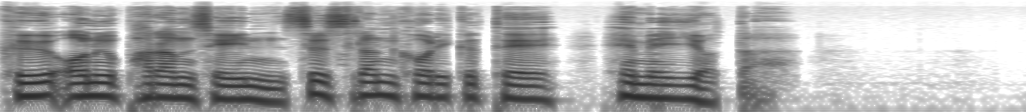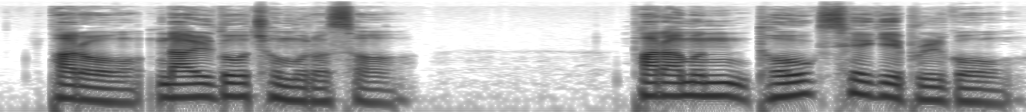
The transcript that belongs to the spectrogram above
그 어느 바람새인 쓸쓸한 거리 끝에 헤매이었다. 바로 날도 저물어서 바람은 더욱 세게 불고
